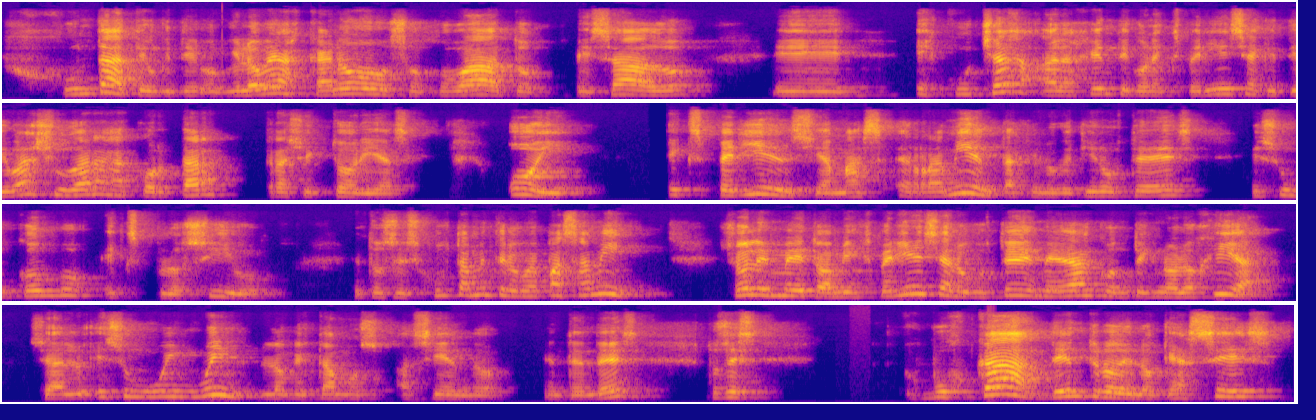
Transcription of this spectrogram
Juntate, aunque, lo veas canoso, jovato, pesado, eh, escucha a la gente con experiencia que te va a ayudar a acortar trayectorias. Hoy, experiencia más herramientas que lo que tienen ustedes es un combo explosivo. Entonces, justamente lo que me pasa a mí, yo les meto a mi experiencia lo que ustedes me dan con tecnología. O sea, es un win-win lo que estamos haciendo, ¿entendés? Entonces, busca dentro de lo que haces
